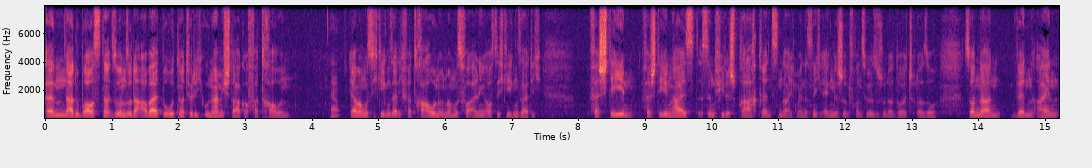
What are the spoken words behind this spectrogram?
Ähm, na, du brauchst, so, so eine Arbeit beruht natürlich unheimlich stark auf Vertrauen. Ja. ja, man muss sich gegenseitig vertrauen und man muss vor allen Dingen auch sich gegenseitig verstehen. Verstehen heißt, es sind viele Sprachgrenzen da. Ich meine, das ist nicht Englisch und Französisch oder Deutsch oder so, sondern wenn ein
